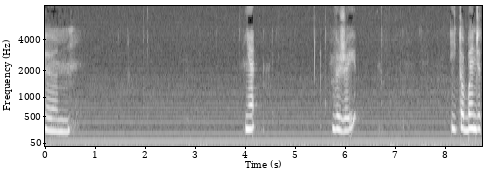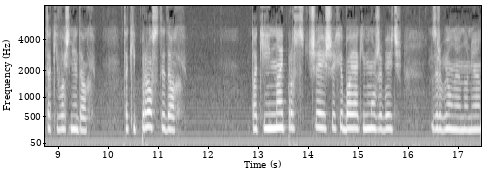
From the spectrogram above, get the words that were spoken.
Ym. Nie. Wyżej. I to będzie taki właśnie dach. Taki prosty dach. Taki najprostszejszy chyba jaki może być zrobiony, no nie?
